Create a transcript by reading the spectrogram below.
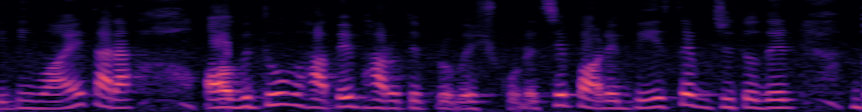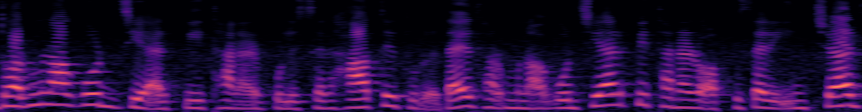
বিনিময়ে তারা অবৈধভাবে ভারতে প্রবেশ করেছে। পরে বিএসএফ ধৃতদের ধর্মনগর জিআরপি থানার পুলিশের হাতে তুলে দেয়। ধর্মনগর জিআরপি থানার অফিসার ইনচার্জ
